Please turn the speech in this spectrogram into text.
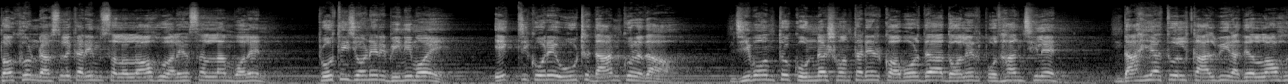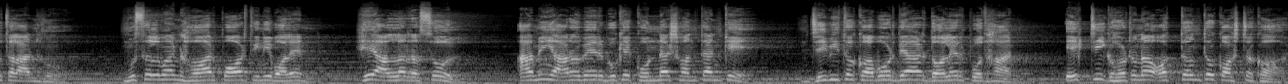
তখন রাসুল করিম সাল্লাল্লাহু আলহিসাল্লাম বলেন, প্রতিজনের বিনিময়ে একটি করে উঠ দান করে দাও। জীবন্ত কন্যা সন্তানের কবর দেওয়া দলের প্রধান ছিলেন দাহিয়াতুল কালবি রাদিয়াল্লাহু তাআলা আনহু। মুসলমান হওয়ার পর তিনি বলেন, হে আল্লাহ রসুল, আমি আরবের বুকে কন্যা সন্তানকে জীবিত কবর দেওয়ার দলের প্রধান। একটি ঘটনা অত্যন্ত কষ্টকর।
